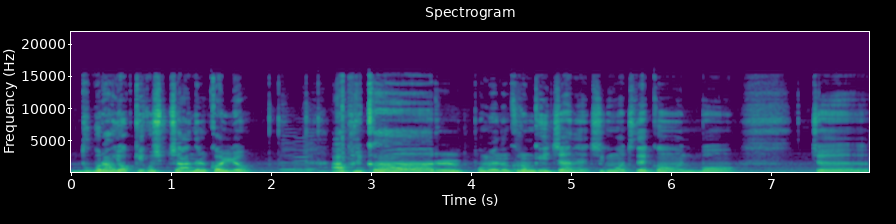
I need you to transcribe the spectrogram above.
누구랑 엮이고 싶지 않을걸요? 아프리카를 보면은 그런 게 있지 않아요? 지금 어찌됐건 뭐, 저,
